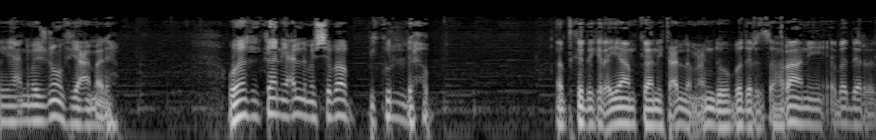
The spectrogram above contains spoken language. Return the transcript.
يعني مجنون في عمله. ولكن كان يعلم الشباب بكل حب. أذكر ذيك الأيام كان يتعلم عنده بدر الزهراني بدر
